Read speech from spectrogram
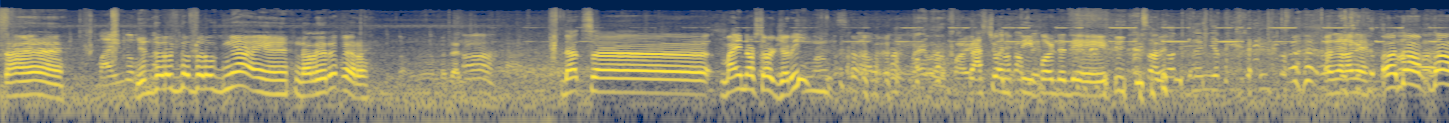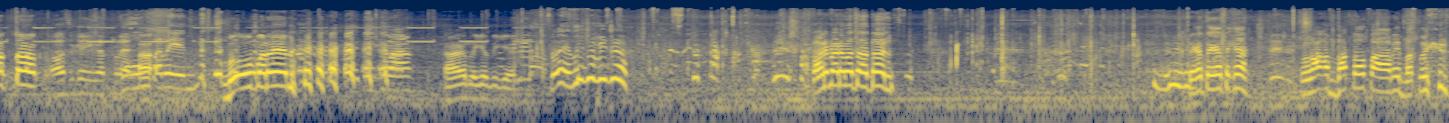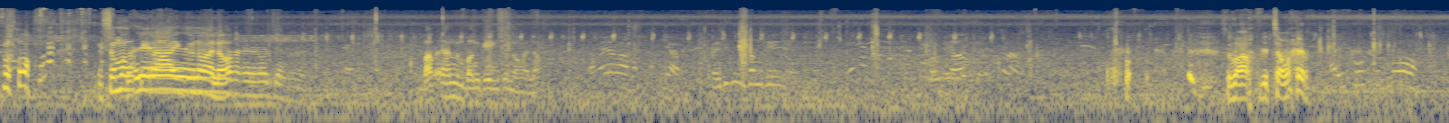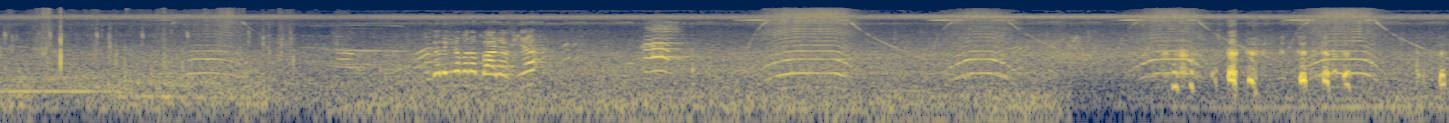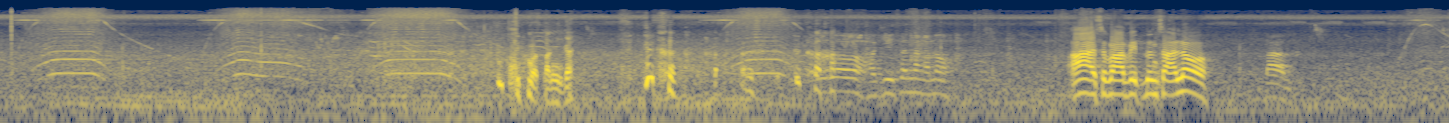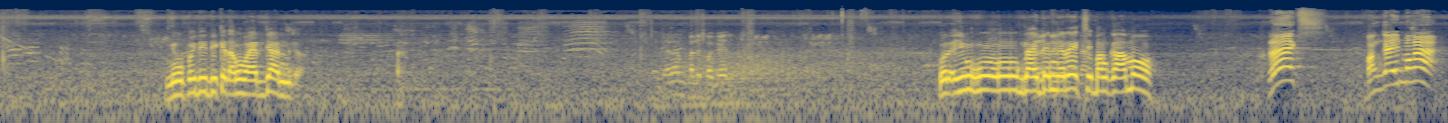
Kaya, minor yung durog na durog nga eh, nare-repair. Madali. That's uh, minor surgery. casualty for the day. Sabi ko, tingnan niyo, tingnan niyo. Ano kami? Oh, doc, doc, doc. Oh, sige, ingat, pre. Buo pa rin. Buo pa rin. Thank you, ah. ah, sige, sige. Sige, video, video. Pare, paano ba to, tol? Teka, teka, teka. Wala kang bato pare, batuin mo. Gusto mong tirahin ko ng ano? Ba't anong banggain ko ng ano? Pwede kong banggain. Sumakapit sa wire. Ang balance niya. Hindi matanggal. Ano, hagisan ng ano? Ah, sumabit dun sa ano. Saan? Hindi mo pwede dikit ang wire dyan. Teka lang, balibagin. Kung yung glider ni Rex, ibang gamo. Rex! Banggain mo nga!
